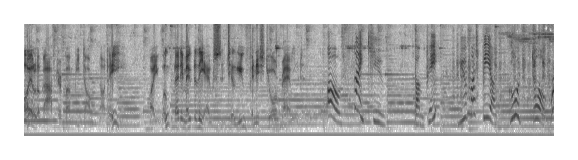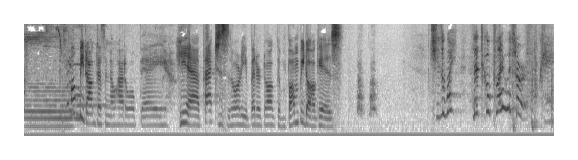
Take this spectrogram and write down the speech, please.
I'll look after Bumpy Dog, Noddy. I won't let him out of the house until you've finished your round. Oh, thank you. Bumpy, you must be a good dog. Bumpy Dog doesn't know how to obey. Yeah, Patches is already a better dog than Bumpy Dog is. She's away. Let's go play with her. Okay.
